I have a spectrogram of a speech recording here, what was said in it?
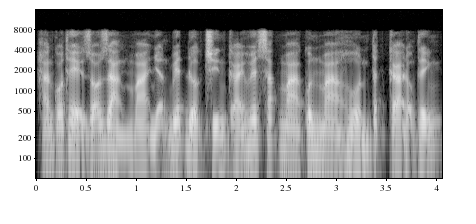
hắn có thể rõ ràng mà nhận biết được chín cái huyết sắc ma quân ma hồn tất cả động tĩnh.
